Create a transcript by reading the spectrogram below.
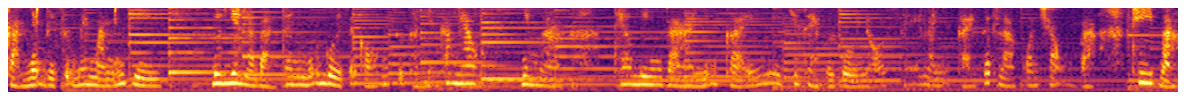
cảm nhận về sự may mắn thì đương nhiên là bản thân mỗi người sẽ có cái sự cảm nhận khác nhau. Nhưng mà theo minh và những cái chia sẻ vừa rồi nó sẽ là những cái rất là quan trọng. Và khi mà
